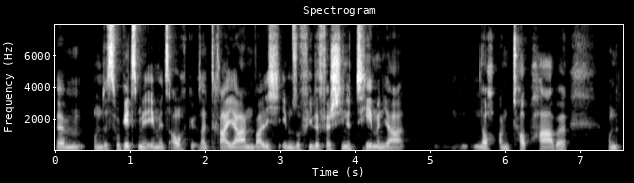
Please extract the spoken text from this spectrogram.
ähm, und das, so geht es mir eben jetzt auch seit drei Jahren, weil ich eben so viele verschiedene Themen ja noch on top habe und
